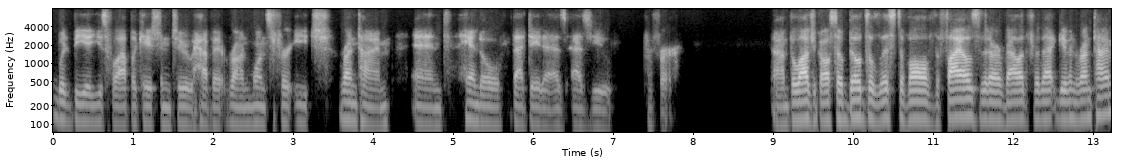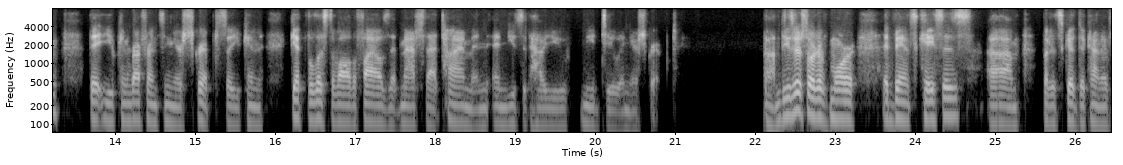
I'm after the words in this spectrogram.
would be a useful application to have it run once for each runtime and handle that data as, as you prefer. Um, the logic also builds a list of all of the files that are valid for that given runtime that you can reference in your script. So you can get the list of all the files that match that time and, and use it how you need to in your script. Um, these are sort of more advanced cases, um, but it's good to kind of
